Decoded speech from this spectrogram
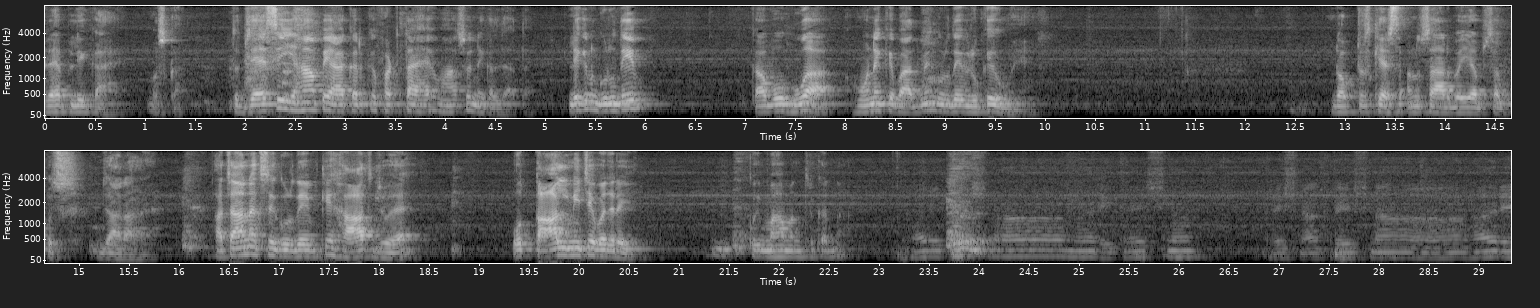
रेप्लिका है उसका। तो जैसे यहाँ पे आकर के फटता है, वहाँ से निकल जाता है। लेकिन गुरुदेव का वो हुआ होने के बाद में गुरुदेव रुके हुए हैं। डॉक्टर्स के अनुसार भाई अब सब कुछ जा रहा है। अचानक से गुरुदेव के हाथ जो है वो ताल नीचे बज रही। कोई महामंत्र करना? हरे कृष्णा हरे कृष्णा कृष्णा कृष्णा हरे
